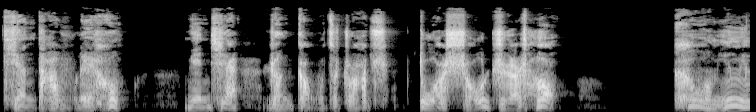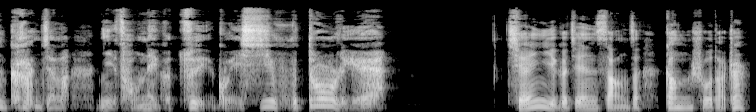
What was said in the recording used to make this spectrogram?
天打五雷轰，明天让狗子抓去剁手指头。可我明明看见了你从那个醉鬼西服兜里。”前一个尖嗓子刚说到这儿，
